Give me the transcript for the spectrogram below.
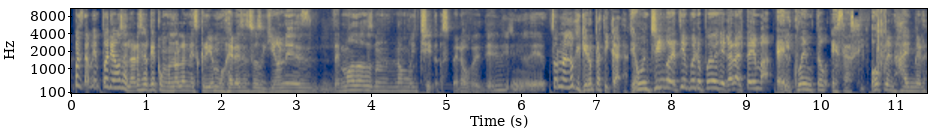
pues también podríamos hablar acerca de cómo no Nolan escribe mujeres en sus guiones de modos no muy chidos, pero eh, eh, esto no es lo que quiero platicar. Llevo un chingo de tiempo y no puedo llegar al tema. El cuento es así. Oppenheimer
